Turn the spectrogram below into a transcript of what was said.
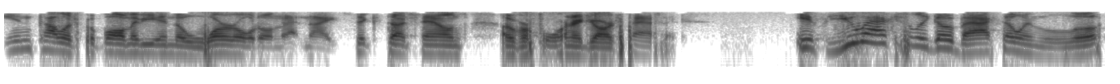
in college football, maybe in the world on that night. Six touchdowns, over 400 yards passing. If you actually go back, though, and look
